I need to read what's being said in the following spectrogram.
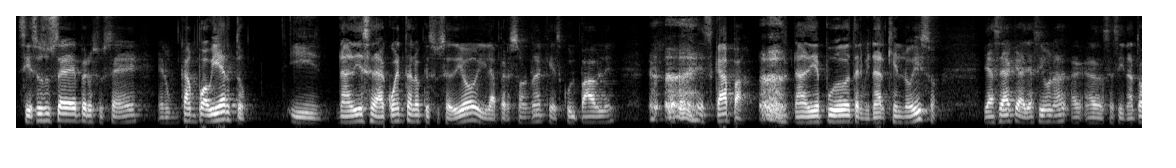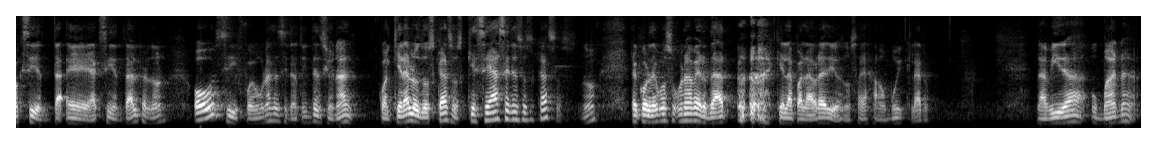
si eso sucede, pero sucede en un campo abierto y nadie se da cuenta de lo que sucedió y la persona que es culpable escapa? nadie pudo determinar quién lo hizo, ya sea que haya sido un asesinato accidental, eh, accidental perdón, o si fue un asesinato intencional. Cualquiera de los dos casos. ¿Qué se hace en esos casos? ¿no? Recordemos una verdad que la palabra de Dios nos ha dejado muy claro la vida humana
